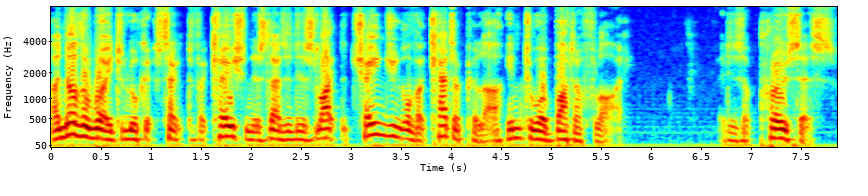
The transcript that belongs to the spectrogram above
Another way to look at sanctification is that it is like the changing of a caterpillar into a butterfly. It is a process.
